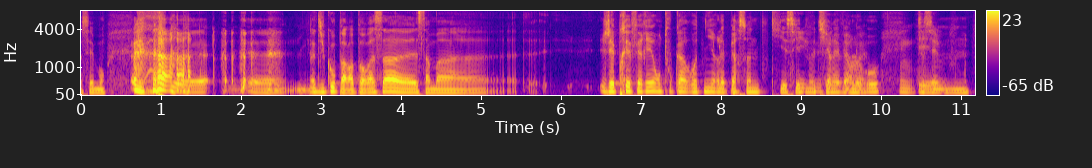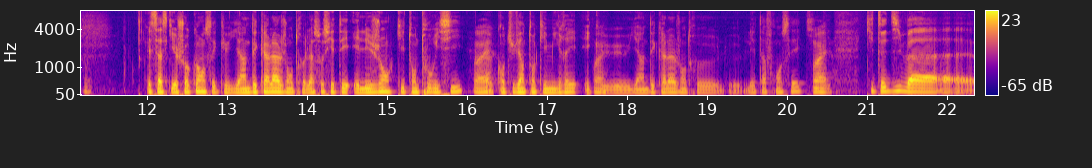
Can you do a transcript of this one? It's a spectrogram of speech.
c'est bon. Donc, du coup, par rapport à ça, ça m'a. J'ai préféré en tout cas retenir les personnes qui essayaient Qui de me tirer vers le haut. Mm, ça, Et, ça, ce qui est choquant, c'est qu'il y a un décalage entre la société et les gens qui t'entourent ici, Ouais. euh, quand tu viens en tant qu'émigré, et Ouais. qu'il y a un décalage entre l'État français qui, Ouais. qui te dit bah euh,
